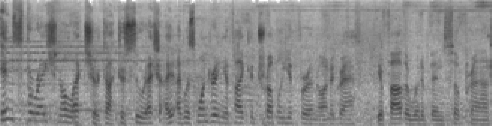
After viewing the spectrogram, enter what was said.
Inspirational lecture, Dr. Suresh. I, I was wondering if I could trouble you for an autograph. Your father would have been so proud.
